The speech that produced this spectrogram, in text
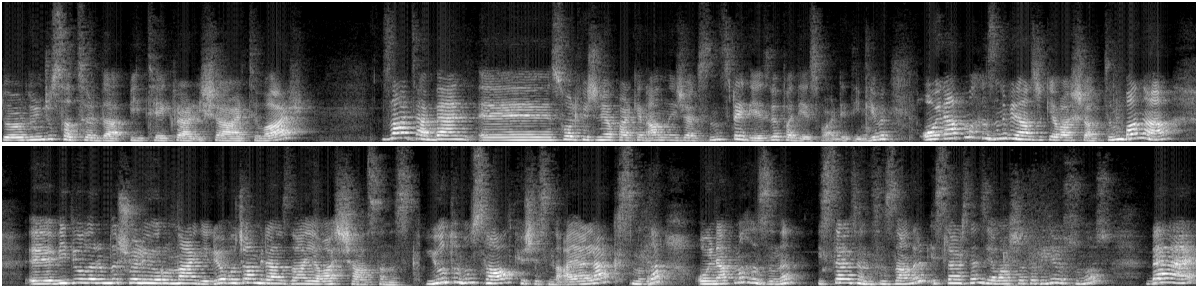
Dördüncü satırda bir tekrar işareti var. Zaten ben e, solfejini yaparken anlayacaksınız. Re diyez ve fa diyez var dediğim gibi. Oynatma hızını birazcık yavaşlattım. Bana e, videolarımda şöyle yorumlar geliyor. Hocam biraz daha yavaş çalsanız. YouTube'un sağ alt köşesinde ayarlar kısmında oynatma hızını isterseniz hızlandırıp isterseniz yavaşlatabiliyorsunuz. Ben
